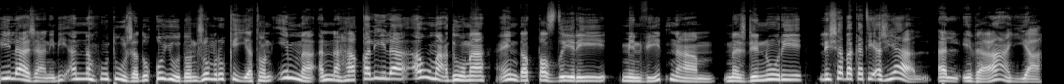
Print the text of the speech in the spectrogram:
إلى جانب أنه توجد قيود جمركية إما أنها قليلة أو معدومة عند التصدير من فيتنام. مجد النوري لشبكة أجيال الإذاعية.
